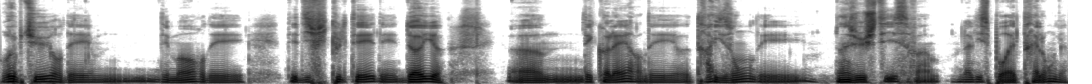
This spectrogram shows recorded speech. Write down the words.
ruptures, des, morts, des, difficultés, des deuils, euh, des colères, des euh, trahisons, des injustices, enfin la liste pourrait être très longue,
